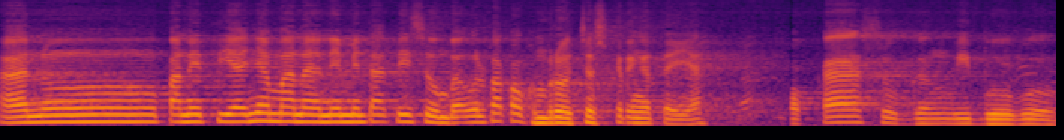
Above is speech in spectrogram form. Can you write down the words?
Anu panitianya mana ini minta tisu Mbak Ulfa kok gembrojos keringetnya ya Oka Sugeng Wibowo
